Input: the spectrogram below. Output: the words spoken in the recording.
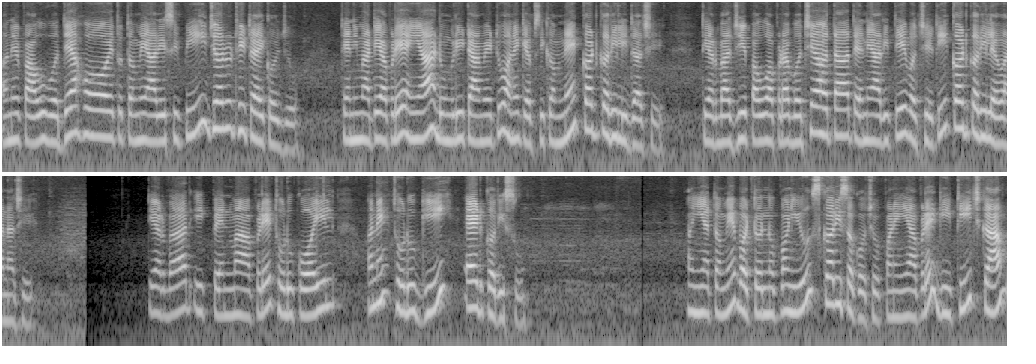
અને પાવ વધ્યા હોય તો તમે આ રેસીપી જરૂરથી ટ્રાય કરજો. તેની માટે આપણે અહીંયા ડુંગળી, ટામેટું અને કેપ્સિકમને કટ કરી લીધા છે. ત્યારબાદ જે પાઉ આપણા બચ્યા હતા તેને આ રીતે વચ્ચેથી કટ કરી લેવાના છે. ત્યારબાદ એક પેનમાં આપણે થોડુંક ઓઇલ અને થોડું ઘી એડ કરીશું. અહીંયા તમે બટરનો પણ યુઝ કરી શકો છો, પણ અહીંયા આપણે ઘીથી જ કામ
